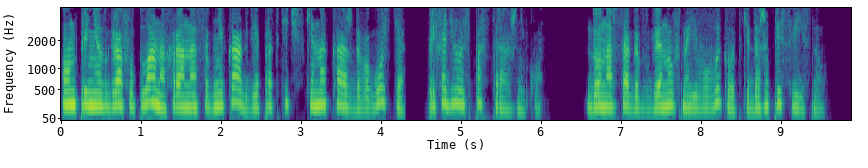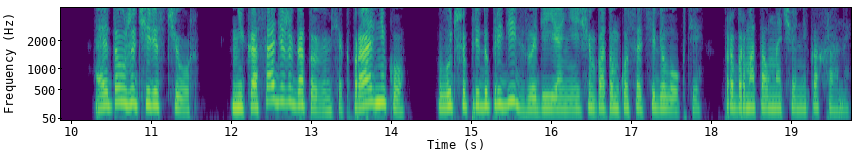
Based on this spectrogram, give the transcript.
Он принес графу план охраны особняка, где практически на каждого гостя приходилось по стражнику. Дон Арсага, взглянув на его выкладки, даже присвистнул. «Это уже чересчур. Не к осаде же готовимся, к празднику. Лучше предупредить злодеяние, чем потом кусать себе локти», пробормотал начальник охраны.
